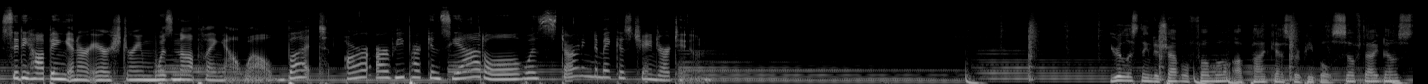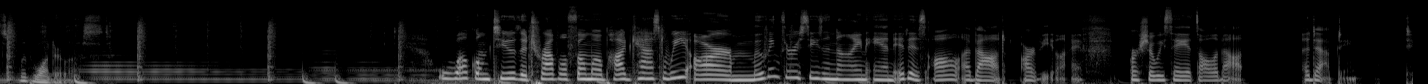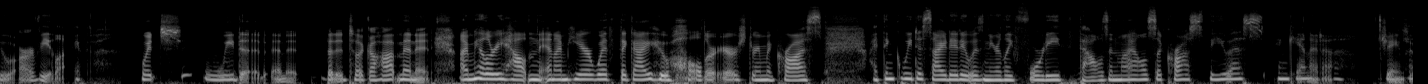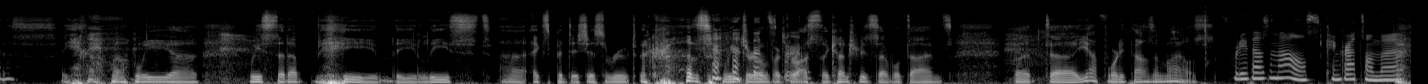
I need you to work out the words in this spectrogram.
City hopping in our Airstream was not playing out well, but our RV park in Seattle was starting to make us change our tune. You're listening to Travel FOMO, a podcast for people self diagnosed with Wanderlust. Welcome to the Travel FOMO podcast. We are moving through season nine, and it is all about RV life. Or shall we say it's all about adapting to RV life, which we did, and it but it took a hot minute. I'm Hilarie Houghton, and I'm here with the guy who hauled our Airstream across. I think we decided it was nearly 40,000 miles across the U.S. and Canada. Jamin. Yes. Yeah, well, we uh, we set up the the least uh, expeditious route across. We drove That's true. across the country several times, but uh, yeah, forty thousand miles. 40,000 miles. Congrats on that.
